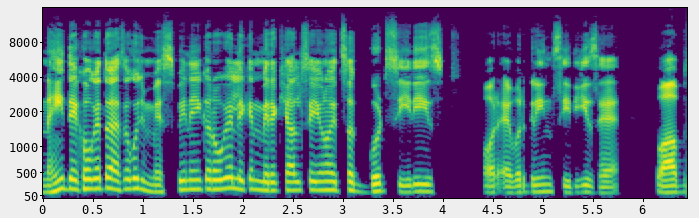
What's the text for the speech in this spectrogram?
नहीं देखोगे तो ऐसा कुछ मिस भी नहीं करोगे, लेकिन मेरे ख्याल से you know it's a good series और एवरग्रीन सीरीज़ है। तो आप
